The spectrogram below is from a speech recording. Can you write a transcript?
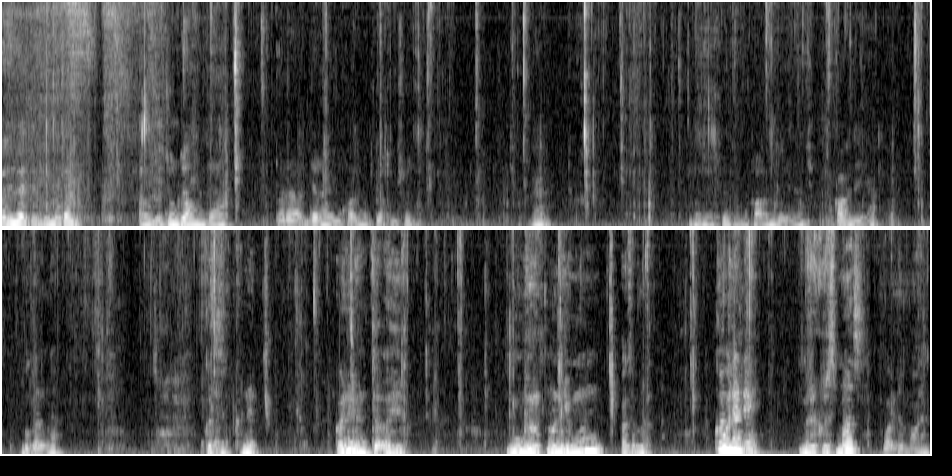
Kanina ito dumatag. Ang itong dahon na. Para danahin mo ka ang dahon siya. Mm. Ano siya na makaano na. Kaon din ha? Bagal nga. Kasi kanina. Kanina tayo. Yung gurot mo ni mo. Asa mo na? Kanina. Wala din. Merry Christmas. Wala naman.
